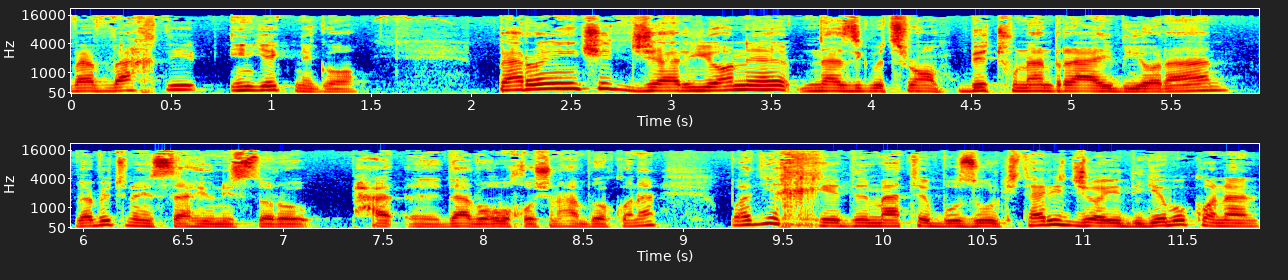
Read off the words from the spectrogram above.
و وقتی این یک نگاه برای اینکه جریان نزدیک به ترامپ بتونن رأی بیارن و بتونن این صهیونیستا رو در واقع با خودشون همراه کنن باید یه خدمت بزرگتری جای دیگه بکنن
